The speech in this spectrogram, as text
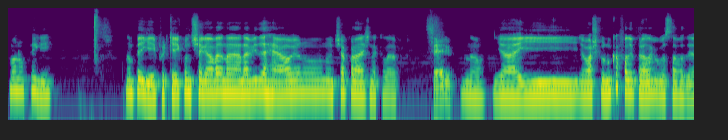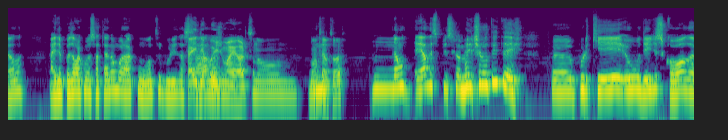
mas não peguei. Não peguei, porque aí quando chegava na, na vida real eu não, não tinha coragem naquela época. Sério? Não. E aí eu acho que eu nunca falei pra ela que eu gostava dela. Aí depois ela começou até a namorar com outro guri da sala. depois de maior tu não, não Hum. tentou? Não, ela especificamente não tentei. Ah, porque eu mudei de escola,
